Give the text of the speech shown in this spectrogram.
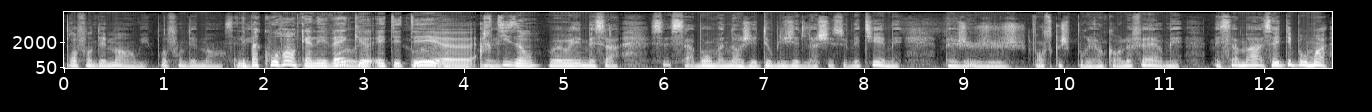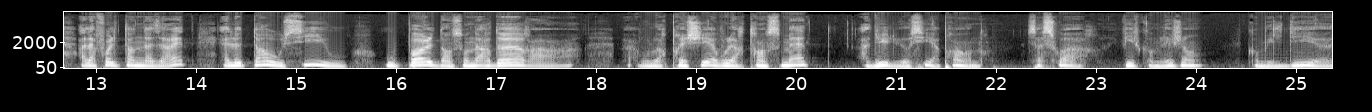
profondément, oui, profondément. Ça n'est pas courant qu'un évêque ait été euh, artisan. Oui, oui, mais ça, ça, bon, maintenant j'ai été obligé de lâcher ce métier, mais, mais je, je, je, pense que je pourrais encore le faire. Mais, mais ça m'a, ça a été pour moi à la fois le temps de Nazareth et le temps aussi où, où Paul, dans son ardeur à, à vouloir prêcher, à vouloir transmettre, a dû lui aussi apprendre s'asseoir, vivre comme les gens, comme il dit, euh,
